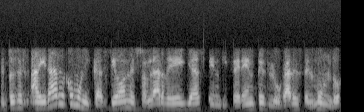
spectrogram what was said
Entonces, airar comunicaciones, hablar de ellas en diferentes lugares del mundo,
